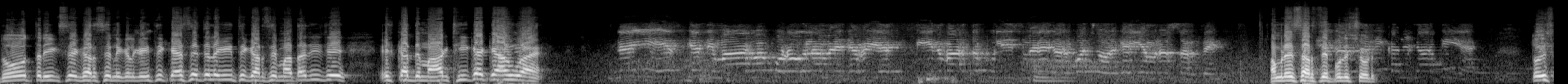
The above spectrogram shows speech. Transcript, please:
दो तरीक से घर से निकल गई थी। कैसे चले गई थी घर से? माता जी जी इसका दिमाग ठीक है? क्या हुआ है? अमृतसर से। पुलिस छोड़ तो इस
